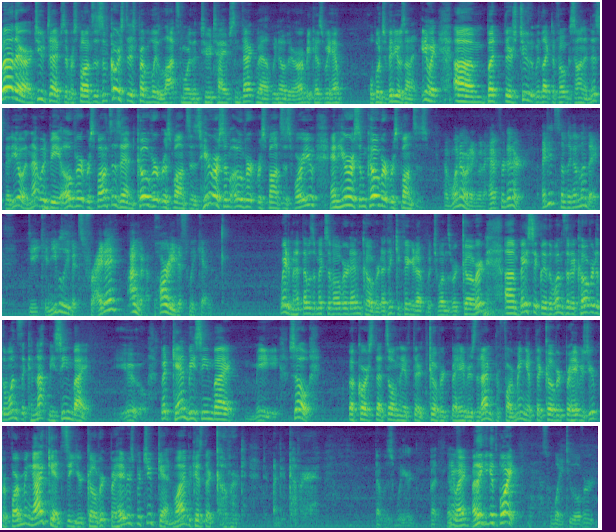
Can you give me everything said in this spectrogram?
Well, there are two types of responses. Of course, there's probably lots more than two types. In fact, well, we know there are because we have a whole bunch of videos on it. Anyway, um, but there's two that we'd like to focus on in this video, and that would be overt responses and covert responses. Here are some overt responses for you, and here are some covert responses. I wonder what I'm going to have for dinner. I did something on Monday. D, can you believe it's Friday? I'm going to party this weekend. Wait a minute, that was a mix of overt and covert. I think you figured out which ones were covert. Um, basically, the ones that are covert are the ones that cannot be seen by you, but can be seen by me. So, of course, that's only if they're covert behaviors that I'm performing. If they're covert behaviors you're performing, I can't see your covert behaviors, but you can. Why? Because they're covert. They're undercover. That was weird. But anyway, I think you get the point. That's way too overt.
